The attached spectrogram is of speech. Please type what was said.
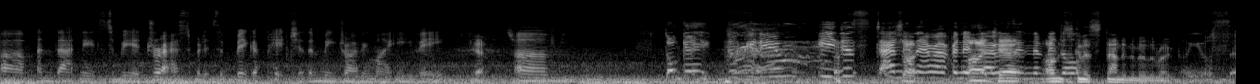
um, and that needs to be addressed but it's a bigger picture than me driving my ev Yeah. um, Donkey. look at him he just standing like, there having a I doze in the middle I'm just going to stand in the middle of the road. oh you're so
